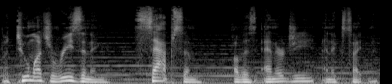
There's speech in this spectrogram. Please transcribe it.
But too much reasoning saps him of his energy and excitement.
